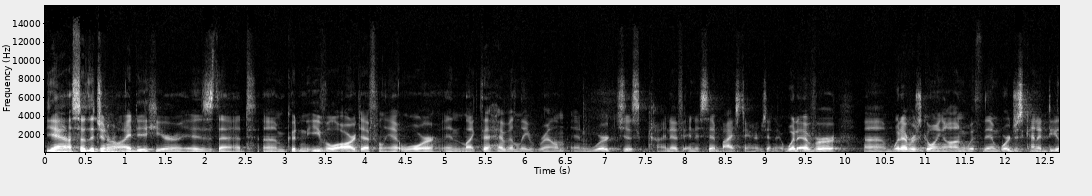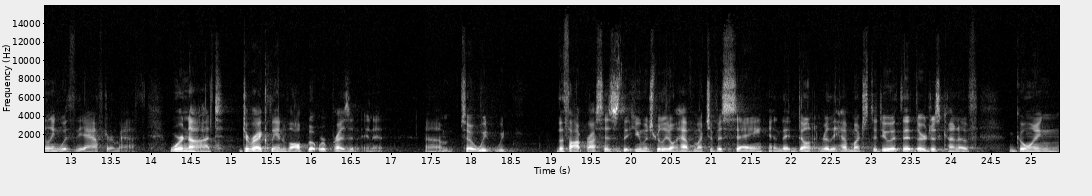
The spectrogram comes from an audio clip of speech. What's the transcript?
Yeah, so the general idea here is that um, good and evil are definitely at war in like the heavenly realm, and we're just kind of innocent bystanders in it. Whatever um, whatever's going on with them, we're just kind of dealing with the aftermath. We're not directly involved, but we're present in it. Um, so we, we the thought process is that humans really don't have much of a say, and they don't really have much to do with it. They're just kind of going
